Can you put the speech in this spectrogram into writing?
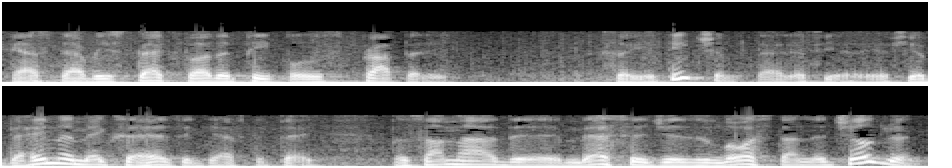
he has to have respect for other people's property. So you teach him that if, you, if your behemoth makes a hezek, you have to pay. But somehow the message is lost on the children.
